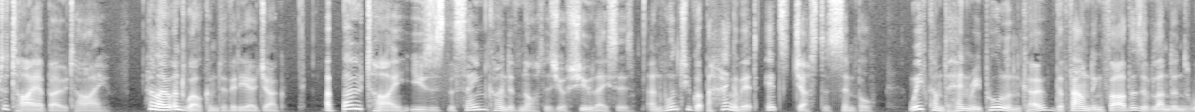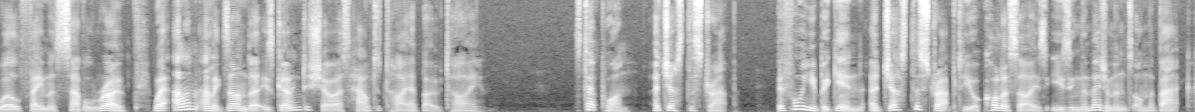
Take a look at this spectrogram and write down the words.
to tie a bow tie. Hello and welcome to Videojug. A bow tie uses the same kind of knot as your shoelaces, and once you've got the hang of it, it's just as simple. We've come to Henry Poole & Co., the founding fathers of London's world-famous Savile Row, where Alan Alexander is going to show us how to tie a bow tie. Step 1. Adjust the strap. Before you begin, adjust the strap to your collar size using the measurements on the back.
